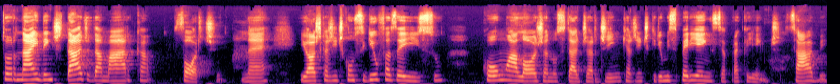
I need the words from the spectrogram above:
tornar a identidade da marca forte, né? E eu acho que a gente conseguiu fazer isso com a loja no Cidade Jardim, que a gente queria uma experiência para cliente, sabe?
